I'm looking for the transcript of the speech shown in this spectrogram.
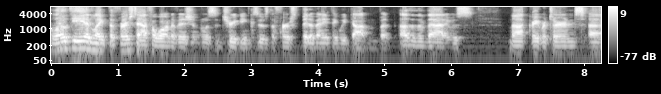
Loki, and like the first half of WandaVision was intriguing because it was the first bit of anything we'd gotten. But other than that, it was not great returns. Uh,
